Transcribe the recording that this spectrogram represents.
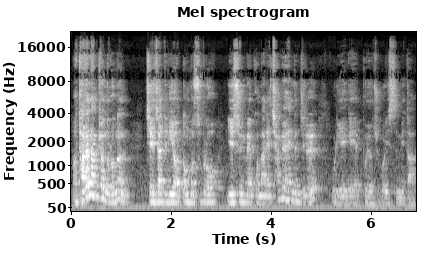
어, 다른 한편으로는 제자들이 어떤 모습으로 예수님의 고난에 참여했는지를 우리에게 보여주고 있습니다.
